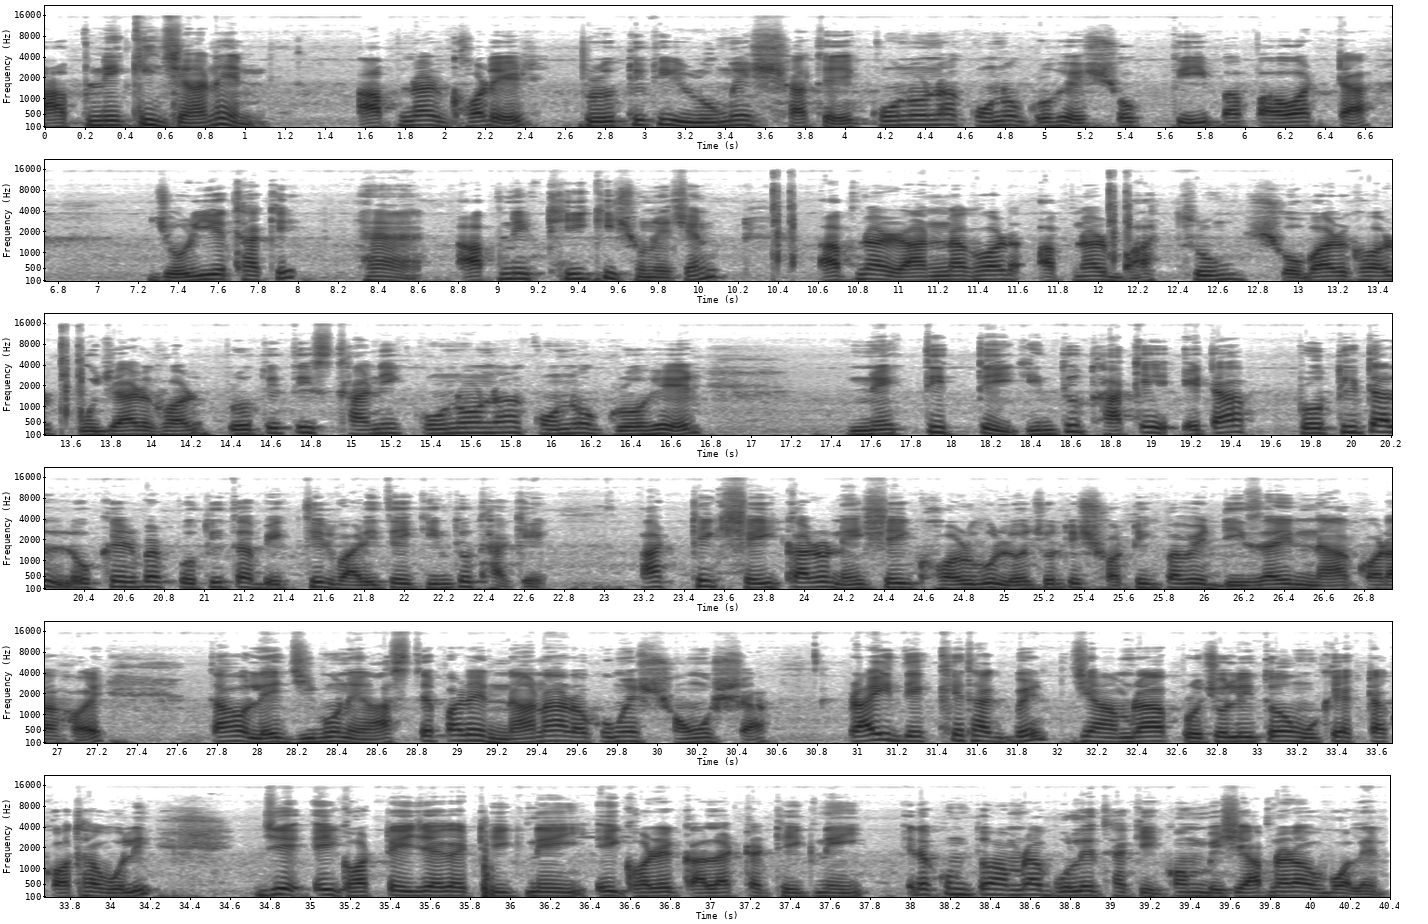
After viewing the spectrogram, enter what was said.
আপনি কি জানেন আপনার ঘরের প্রতিটি রুমের সাথে কোনো না কোনো গ্রহের শক্তি বা পাওয়ারটা জড়িয়ে থাকে? হ্যাঁ আপনি ঠিকই শুনেছেন। আপনার রান্নাঘর, আপনার বাথরুম, শোবার ঘর, পূজার ঘর প্রতিটি স্থানই কোনো না কোনো গ্রহের নেতৃত্বেই কিন্তু থাকে। এটা প্রতিটা লোকের বা প্রতিটা ব্যক্তির বাড়িতেই কিন্তু থাকে। আর ঠিক সেই কারণেই সেই ঘরগুলো যদি সঠিকভাবে ডিজাইন না করা হয় তাহলে জীবনে আসতে পারে নানা রকমের সমস্যা। প্রায় দেখে থাকবেন যে আমরা প্রচলিত মুখে একটা কথা বলি যে, এই ঘরটা এই জায়গায় ঠিক নেই, এই ঘরের কালারটা ঠিক নেই। এরকম তো আমরা বলে থাকি কম বেশি, আপনারাও বলেন।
